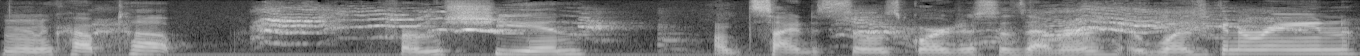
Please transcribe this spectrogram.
and a crop top from Shein. Outside is still as gorgeous as ever. It was gonna rain.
